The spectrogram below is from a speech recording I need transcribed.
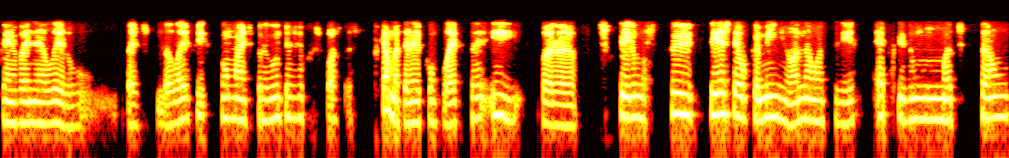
quem venha ler o texto da lei fique com mais perguntas do que respostas. Porque é uma matéria complexa e para discutirmos se, se este é o caminho ou não a seguir, é preciso uma discussão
